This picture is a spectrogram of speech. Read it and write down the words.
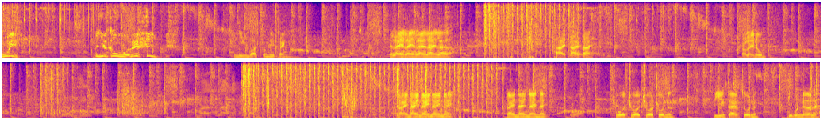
อุ้ยไอ้เหี้ยเข้าหัวเลยมันยิงบอดตรงนี้ไปไงไล่ไล่ไล่ไล่ไล่ตายตายตายเอาอะไรหนุ่ม ไหนไหนไหนไหนไหนไหนไหนไหนไหนชัวร์ชัวร์ชัวร์ตัวหนึ่งพี่ยิงตายไปตัวหนึ่งอยู่บนเนินเลย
